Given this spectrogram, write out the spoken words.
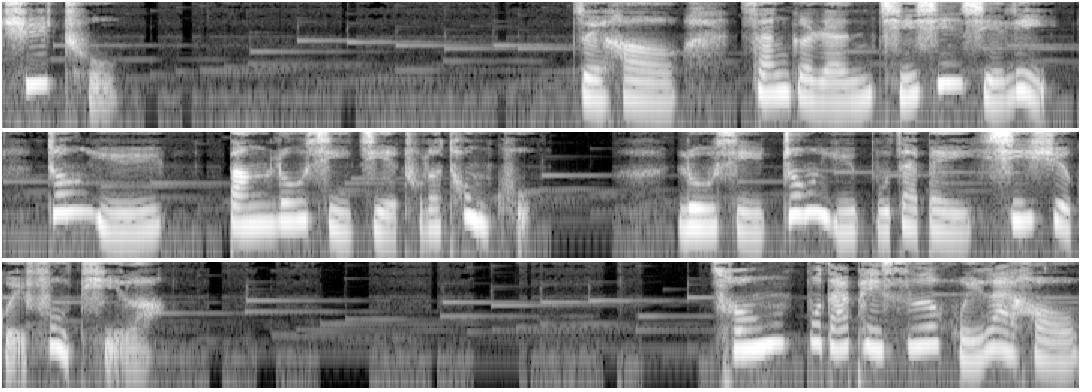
驱除。最后，三个人齐心协力，终于帮露西解除了痛苦。露西终于不再被吸血鬼附体了。从布达佩斯回来后。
